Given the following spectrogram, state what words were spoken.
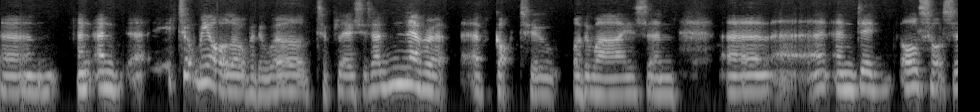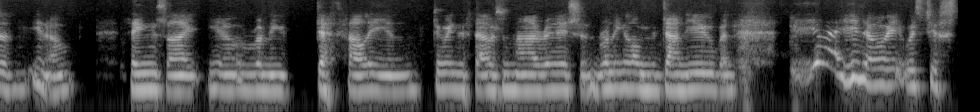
um, and, and uh, it took me all over the world to places I'd never have got to otherwise, and, uh, and and did all sorts of you know things like you know running Death Valley and doing the thousand mile race and running along the Danube. And yeah, you know, it was just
